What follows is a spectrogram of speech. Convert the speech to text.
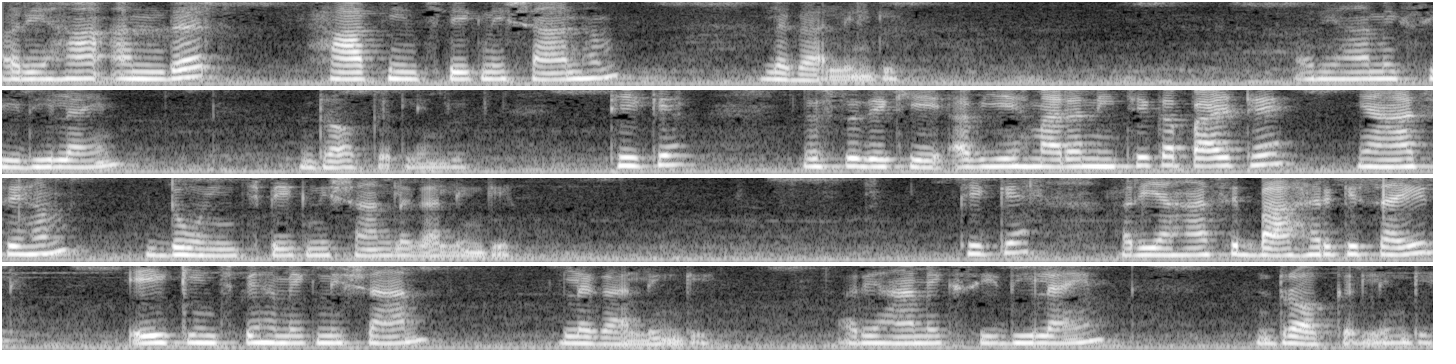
और यहाँ अंदर हाफ़ इंच पे एक निशान हम लगा लेंगे। और यहाँ हम एक सीधी लाइन ड्रॉ कर लेंगे। ठीक है? दोस्तों देखिए, अब ये हमारा नीचे का पार्ट है। यहाँ से हम दो इंच पे एक निशान लगा लेंगे। ठीक है? और यहाँ से बाहर की साइड एक इंच पे हम एक निशान लगा लेंगे और यहाँ हम एक सीधी लाइन ड्रॉ कर लेंगे।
